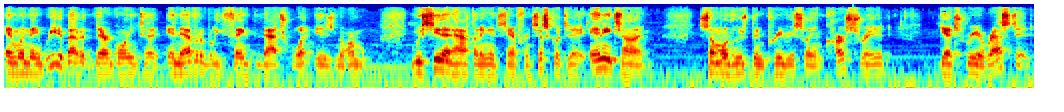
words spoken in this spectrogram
And when they read about it they're going to inevitably think that's what is normal. We see that happening in san francisco today. Anytime someone who's been previously incarcerated gets rearrested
